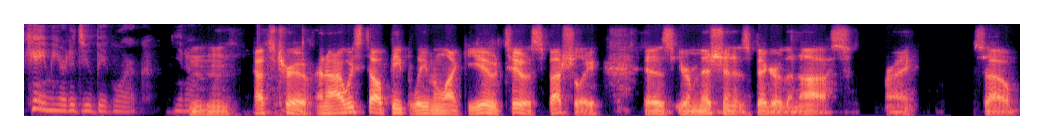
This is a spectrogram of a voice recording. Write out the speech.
came here to do big work, you know. hmm That's true. And I always tell people, even like you too, especially, is your mission is bigger than us, right? So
